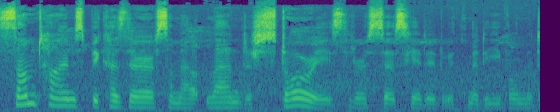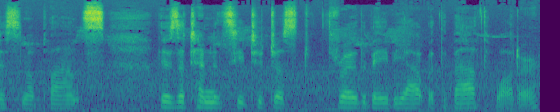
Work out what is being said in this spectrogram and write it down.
Sometimes, because there are some outlandish stories that are associated with medieval medicinal plants, there's a tendency to just throw the baby out with the bathwater.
